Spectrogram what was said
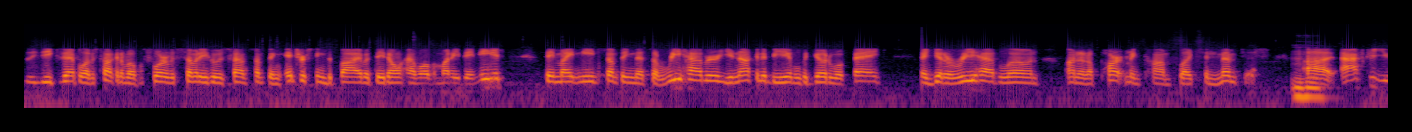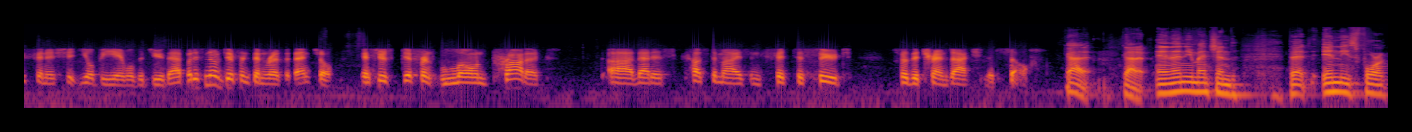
the, the example I was talking about before was somebody who has found something interesting to buy, but they don't have all the money they need. They might need something that's a rehabber. You're not going to be able to go to a bank and get a rehab loan on an apartment complex in Memphis. Uh, after you finish it, you'll be able to do that. But it's no different than residential. It's just different loan products uh, that is customized and fit to suit for the transaction itself. Got it. Got it. And then you mentioned that in these four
